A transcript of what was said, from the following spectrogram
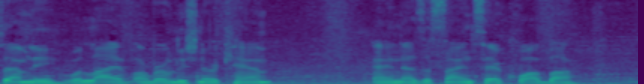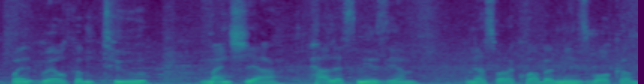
family, we're live on Revolutionary Cam and as the sign says Akwaba. welcome to Manhyia Palace Museum and that's what Akwaba means welcome.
